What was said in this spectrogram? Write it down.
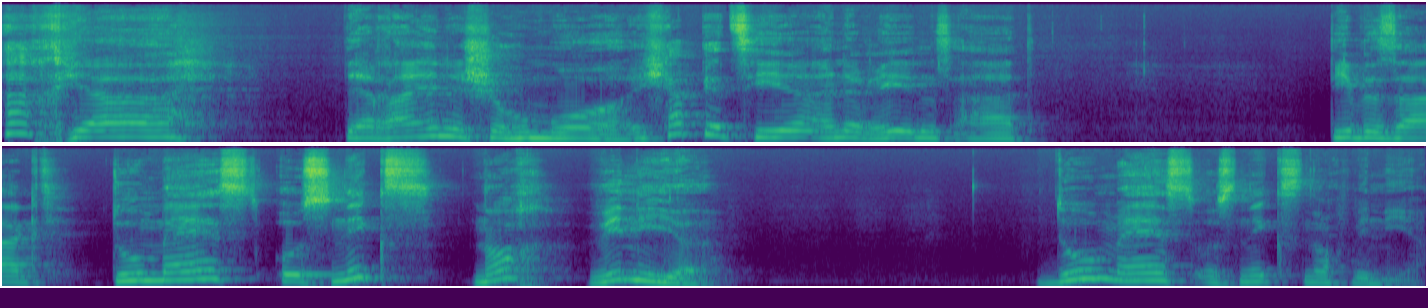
Ach ja, der rheinische Humor. Ich habe jetzt hier eine Redensart, die besagt, du mäst us nix noch weniger. Du mäst us nix noch weniger.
